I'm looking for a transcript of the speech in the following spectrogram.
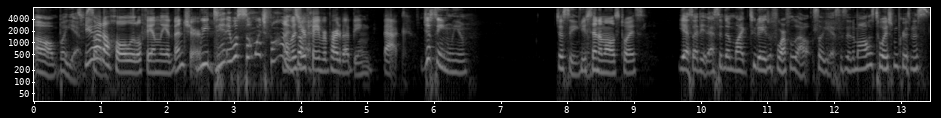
Um, but yeah, you so- had a whole little family adventure. we did. It was so much fun. what was So- your favorite part about being back? Just seeing Liam. Just seeing You him. sent him all his toys. Yes, I did. I sent him like two days before I flew out. So yes, I sent him all his toys from Christmas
